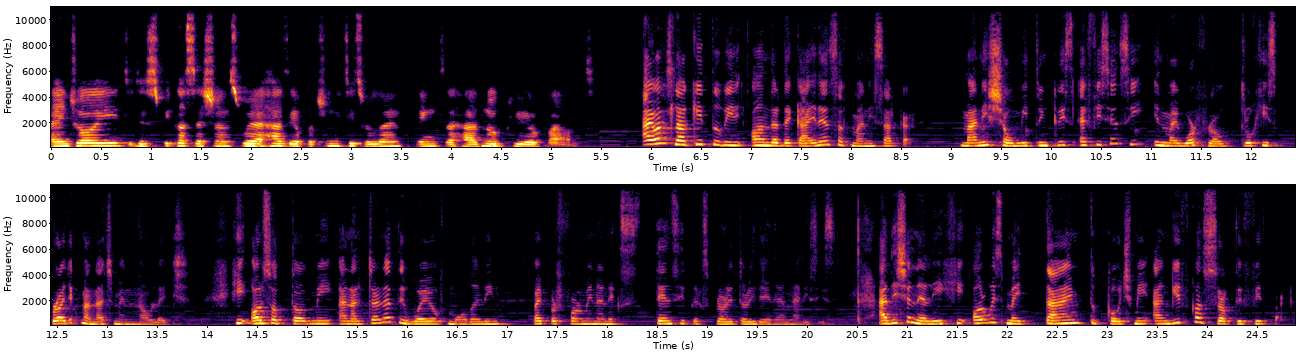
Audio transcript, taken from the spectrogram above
I enjoyed the speaker sessions where I had the opportunity to learn things I had no clue about. I was lucky to be under the guidance of Manny Sarkar. Manny showed me to increase efficiency in my workflow through his project management knowledge. He also taught me an alternative way of modeling by performing an extensive exploratory data analysis. Additionally, he always made time to coach me and give constructive feedback.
